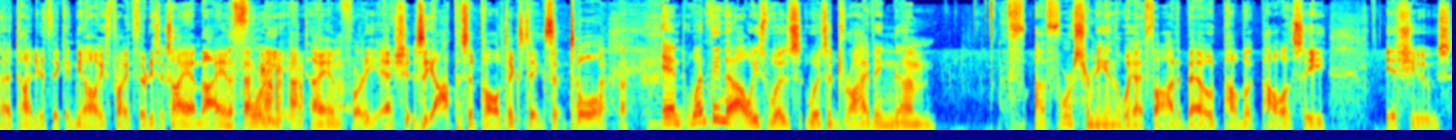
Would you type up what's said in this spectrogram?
Uh, Todd, you're thinking, you know, he's probably 36. I am. I am 48. I am 48. Actually, it's the opposite. Politics takes a toll. and one thing that always was was a driving um, f- uh, force for me in the way I thought about public policy issues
